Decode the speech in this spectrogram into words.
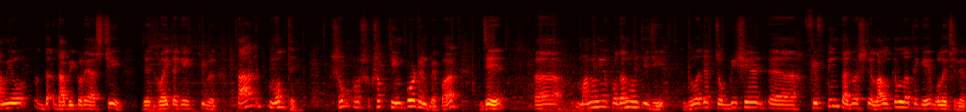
আমিও দাবি করে আসছি যে ধোয়াইটাকে কী তার মধ্যে সব, সবচেয়ে ইম্পর্টেন্ট ব্যাপার যে মাননীয় প্রধানমন্ত্রীজি দু হাজার চব্বিশের ফিফটিন্থ আগস্টে লালকেল্লা থেকে বলেছিলেন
